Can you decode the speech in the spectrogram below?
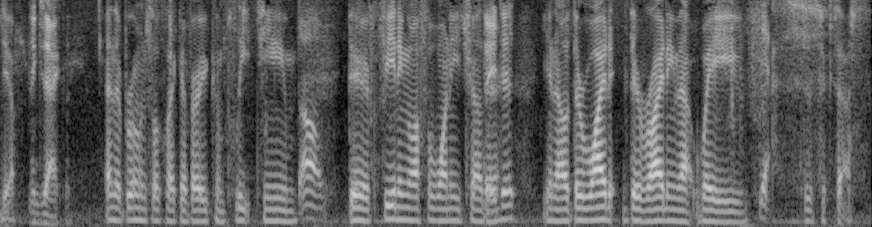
yeah. Exactly. And the Bruins look like a very complete team. Oh They're feeding off of one each other. They did. You know, they're wide, They're riding that wave Yes. to success.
